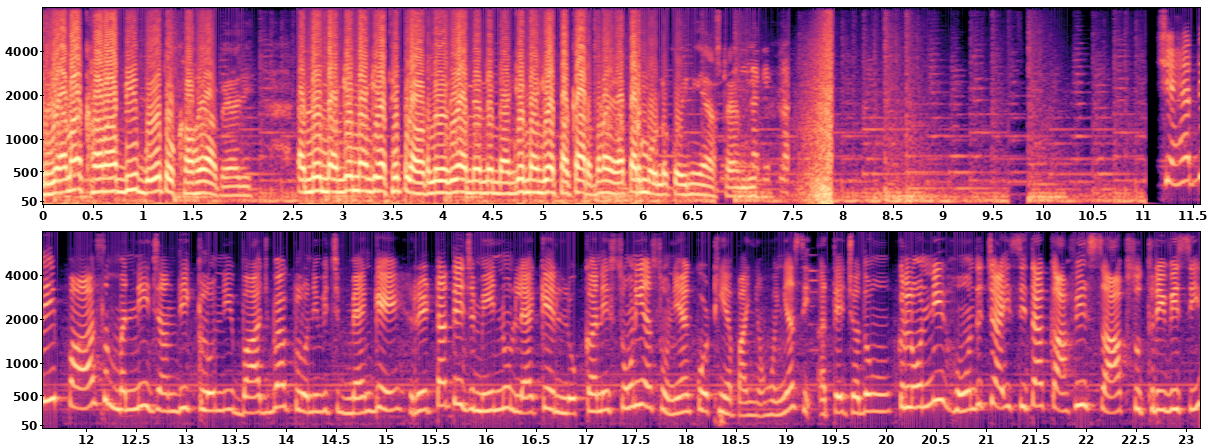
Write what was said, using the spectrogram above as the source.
ਰਹਿਣਾ ਖਾਣਾ ਵੀ ਬਹੁਤ ਔਖਾ ਹੋਇਆ ਪਿਆ ਜੀ। ਇੰਨੇ ਮਹਿੰਗੇ ਮਹਿੰਗੇ ਇੱਥੇ ਪਲਾਟ ਲਏ ਦੇ ਆ, ਇੰਨੇ ਇੰਨੇ ਮਹਿੰਗੇ ਮਹਿੰਗੇ ਆਪਾਂ ਘਰ ਬਣਾਇਆ ਪਰ ਮੁੱਲ ਕੋਈ ਨਹੀਂ ਹੈ ਇਸ ਟਾਈਮ ਜੀ। ਸ਼ਹਿਰ ਦੀ ਪਾਸ ਮੰਨੀ ਜਾਂਦੀ ਕਲੋਨੀ ਬਾਜਵਾ ਕਲੋਨੀ ਵਿੱਚ ਮਹਿੰਗੇ ਰੇਟਾਂ ਤੇ ਜ਼ਮੀਨ ਨੂੰ ਲੈ ਕੇ ਲੋਕਾਂ ਨੇ ਸੋਹਣੀਆਂ ਸੋਹਣੀਆਂ ਕੋਠੀਆਂ ਪਾਈਆਂ ਹੋਈਆਂ ਸੀ ਅਤੇ ਜਦੋਂ ਕਲੋਨੀ ਹੋਂਦ ਚ ਸੀ ਤਾਂ ਕਾਫੀ ਸਾਫ਼ ਸੁਥਰੀ ਵੀ ਸੀ,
